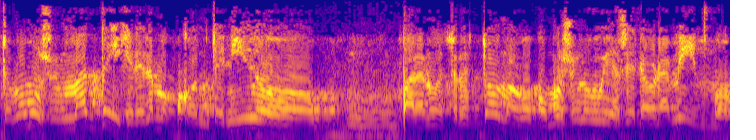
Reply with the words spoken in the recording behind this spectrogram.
Tomamos un mate y generamos contenido mm, para nuestro estómago, como yo lo voy a hacer ahora mismo.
